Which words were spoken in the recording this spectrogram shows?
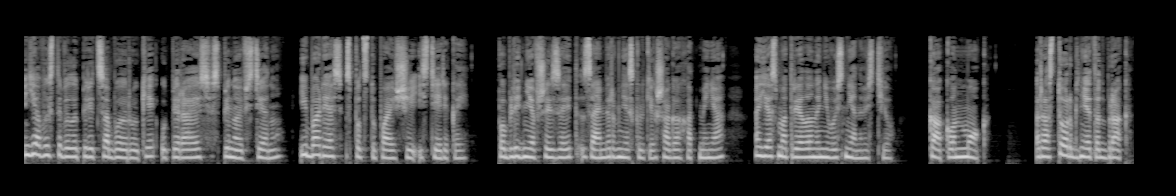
Я выставила перед собой руки, упираясь спиной в стену и борясь с подступающей истерикой. Побледневший Зейд замер в нескольких шагах от меня, а я смотрела на него с ненавистью. Как он мог? Расторгни этот брак.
